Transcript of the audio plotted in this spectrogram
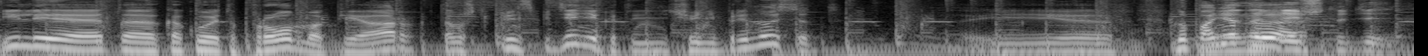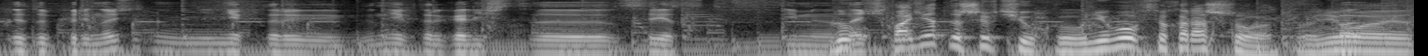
или это какое-то промо, пиар? Потому что, в принципе, денег это ничего не приносит. И, э, ну, понятно, Я надеюсь, что это приносит не- некоторые, некоторое количество средств именно ну, на член. понятно, Шевчук, у него все хорошо, у него А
